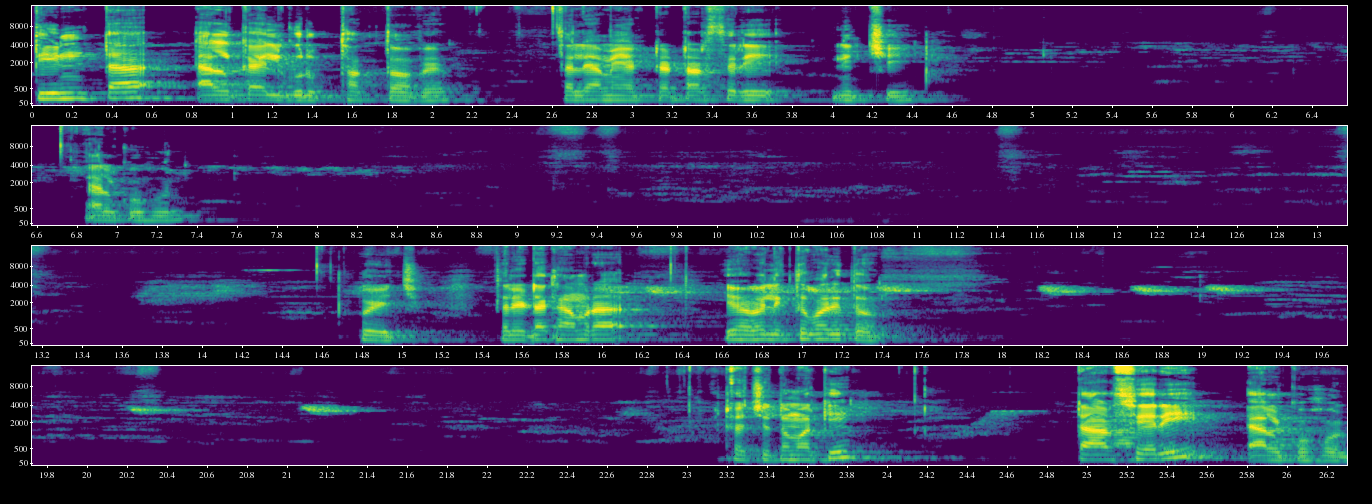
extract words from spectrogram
তিনটা অ্যালকাইল গ্রুপ থাকতে হবে। তাহলে আমি একটা টার্সিয়ারি নিচ্ছি। অ্যালকোহল ওয়েজ তাহলে এটাকে আমরা এভাবে লিখতে পারি তো? এটা হচ্ছে তোমার কি? Tertiary alcohol.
